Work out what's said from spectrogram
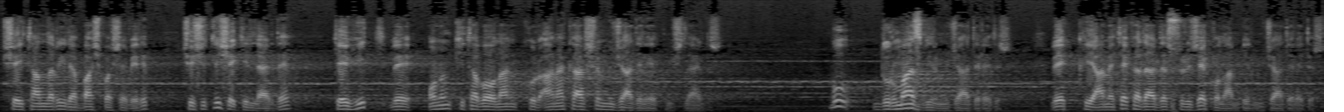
şeytanlarıyla baş başa verip çeşitli şekillerde tevhid ve onun kitabı olan Kur'an'a karşı mücadele etmişlerdir. Bu durmaz bir mücadeledir ve kıyamete kadar da sürecek olan bir mücadeledir.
